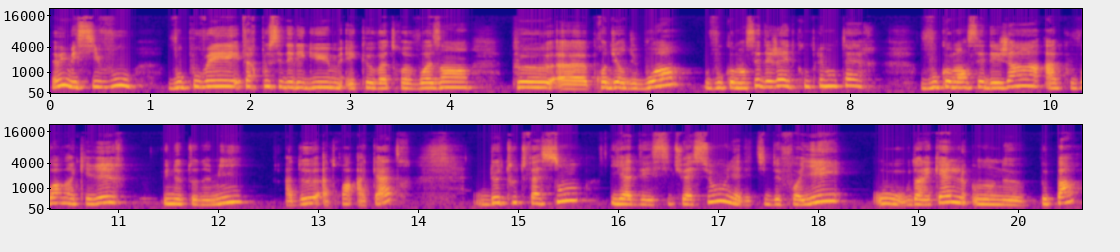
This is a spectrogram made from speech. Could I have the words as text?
Ben oui, mais si vous, vous pouvez faire pousser des légumes et que votre voisin peut euh, produire du bois, vous commencez déjà à être complémentaire. Vous commencez déjà à pouvoir acquérir une autonomie à 2, à 3, à 4. De toute façon, il y a des situations, il y a des types de foyers où, dans lesquels on ne peut pas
